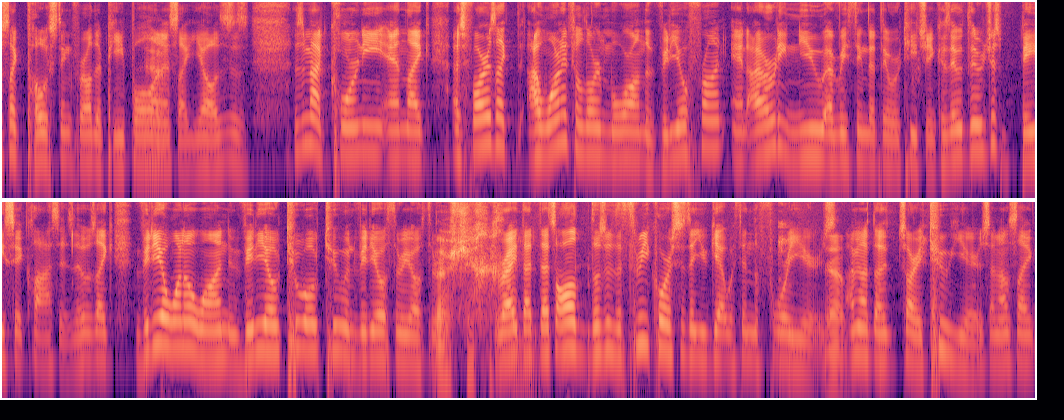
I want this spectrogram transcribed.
just like posting for other people, and it's like, yo, this is this is mad corny. And like as far as like I wanted to learn more on the video front, and I already knew everything that they were teaching because they, they were just basic classes. It was like video 101, video 202, and video 303 Oh, shit. right? That that's all. Those are the three courses that you get within the four years. Yeah. I'm not the, sorry, two years. And I was like,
